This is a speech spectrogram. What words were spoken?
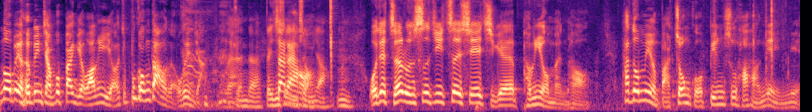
诺贝尔和平奖不颁给王毅哦，就不公道的。我跟你讲，真的，再来重要。嗯，我觉得泽伦斯基这些几个朋友们哈，他都没有把中国兵书好好念一念。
